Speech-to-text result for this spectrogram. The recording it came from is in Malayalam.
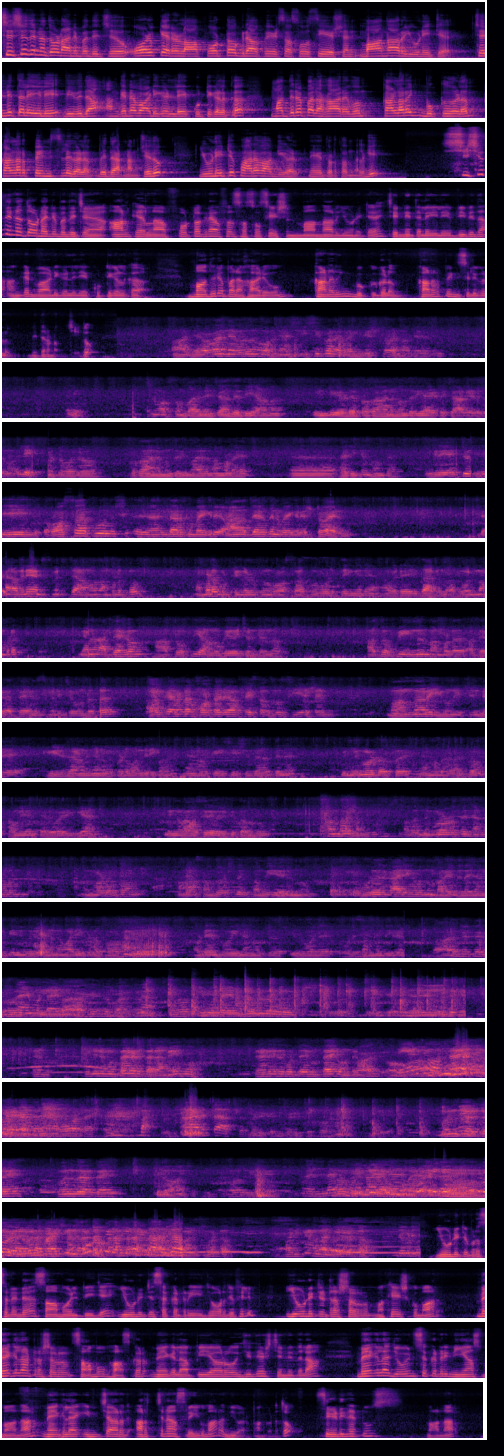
ശിശുദിനത്തോടനുബന്ധിച്ച് all Kerala photographers association Mannar unit ചെന്നിത്തലയിലെ വിവിധ അംഗനവാടികളിലെ കുട്ടികൾക്ക് മധുരപലഹാരവും കളറിംഗ് ബുക്കുകളും കളർ പെൻസിലുകളും വിതരണം ചെയ്തു. യൂണിറ്റ് ഭാരവാഹികൾ നേതൃത്വം നൽകി. ശിശുദിനത്തോടനുബന്ധിച്ച് all Kerala photographers association Mannar unit ചെന്നിത്തലയിലെ വിവിധ അംഗൻവാടികളിലെ കുട്ടികൾക്ക് മധുരപലഹാരവും കളറിംഗ് ബുക്കുകളും കളർ പെൻസിലുകളും വിതരണം ചെയ്തു. ആ ജവഹർലാൽ നെഹ്റു എന്ന് പറഞ്ഞാൽ ശിശുക്കളെ ഭയങ്കര ഇഷ്ടമാണ് അദ്ദേഹത്തിന്. അല്ലേ? ഈ മാസം പതിനഞ്ചാം തീയതിയാണ് ഇന്ത്യയുടെ പ്രധാനമന്ത്രിയായിട്ട് ചാർജ് എടുക്കുന്നത് അല്ലേ? ഓരോ പ്രധാനമന്ത്രിമാർ നമ്മളെ ഭരിക്കുന്നുണ്ട്. ഇങ്ങനെ ഏറ്റവും ഈ റോസാപ്പൂ എല്ലാവർക്കും ഭയങ്കര ആ അദ്ദേഹത്തിന് ഭയങ്കര ഇഷ്ടമായിരുന്നു. അതിനെ അനുസരിച്ചാണ് നമ്മളിപ്പോൾ നമ്മുടെ കുട്ടികൾക്കും റോസാപ്പ് കൊടുത്ത് ഇങ്ങനെ അവരെ ഇതാക്കുന്നത്. അതുപോലെ നമ്മുടെ ഞങ്ങൾ അദ്ദേഹം ആ തൊപ്പിയാണ് ഉപയോഗിച്ചുകൊണ്ടിരുന്നത്. ആ തൊപ്പി ഇന്ന് നമ്മൾ അദ്ദേഹത്തെ അനുസ്മരിച്ചുകൊണ്ട് all Kerala photographers association Mannar യൂണിറ്റിന്റെ കീഴിലാണ് ഞങ്ങൾ ഇവിടെ വന്നിരിക്കുന്നത്. ഞങ്ങൾക്ക് ഈ ശിശുദിനത്തിന് കുഞ്ഞുങ്ങളോടൊത്ത് ഞങ്ങൾ അല്പം സമയം ചെലവഴിക്കാൻ നിങ്ങൾ അവസരം ഒരുക്കി തന്നു. സന്തോഷം. അത് നിങ്ങളോടൊത്ത് ഞങ്ങളും നിങ്ങളോടൊപ്പം ആ സന്തോഷത്തിൽ പങ്കുചേരുന്നു. കൂടുതൽ കാര്യങ്ങളൊന്നും പറയുന്നില്ല. ഞങ്ങൾക്ക് ഇനി ഒരു അംഗനവാടി കൂടെ പോകാനുണ്ട്. അവിടെയും പോയി ഞങ്ങൾക്ക് ഇതുപോലെ ഒരു സംബന്ധിക്കാൻ കുഞ്ഞിന് മുട്ടായി എടുത്ത് ഇത് കൊട്ടേ ഉണ്ട്. തരട്ടെ തരട്ടെ. ഇത് വാങ്ങിച്ചു. Unit president Samuel P J unit secretary George Philip unit treasurer Mahesh Kumar മേഖലാ ട്രഷറർ സാമു ഭാസ്കർ മേഖല P R O Jithesh Chennithala മേഖലാ ജോയിന്റ് സെക്രട്ടറി നിയാസ് മാന്നാർ മേഖല ഇൻചാർജ് അർച്ചന ശ്രീകുമാർ എന്നിവർ പങ്കെടുത്തു. C D net news Mannar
